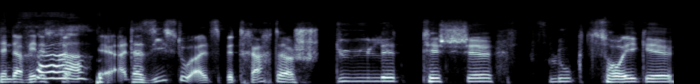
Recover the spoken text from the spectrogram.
Denn da, wird es, da, äh, da siehst du als Betrachter Stühle, Tische, Flugzeuge,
